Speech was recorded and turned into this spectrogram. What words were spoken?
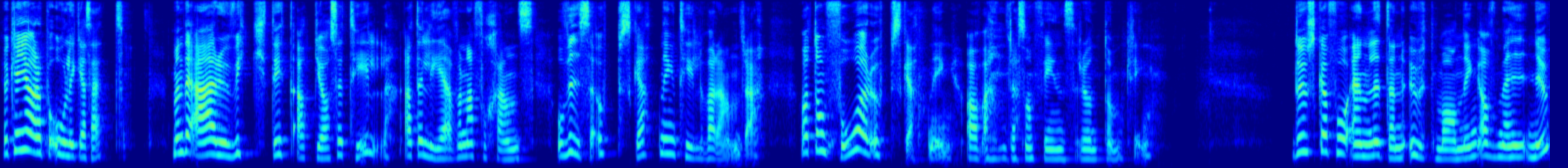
Jag kan göra på olika sätt. Men det är viktigt att jag ser till att eleverna får chans att visa uppskattning till varandra och att de får uppskattning av andra som finns runt omkring. Du ska få en liten utmaning av mig nu.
